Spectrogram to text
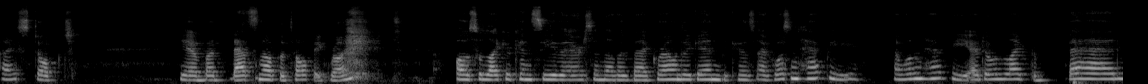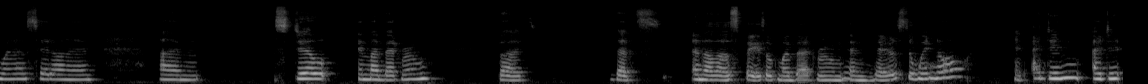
I stopped. Yeah, but that's not the topic, right? also, like you can see, there's another background again because I wasn't happy. I wasn't happy. I don't like the bed when I sit on it. I'm still in my bedroom, but that's another space of my bedroom, and there's the window. And I didn't, I did,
